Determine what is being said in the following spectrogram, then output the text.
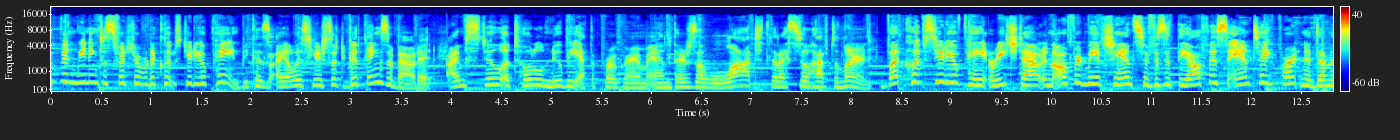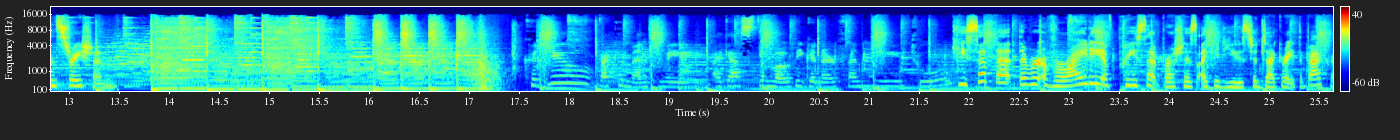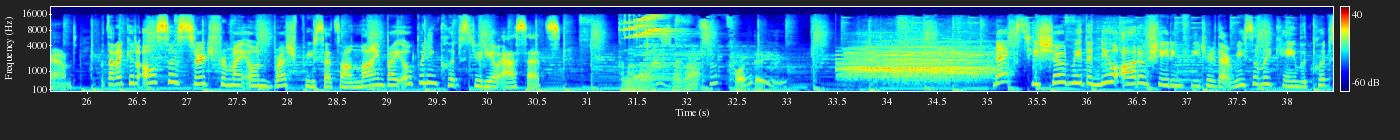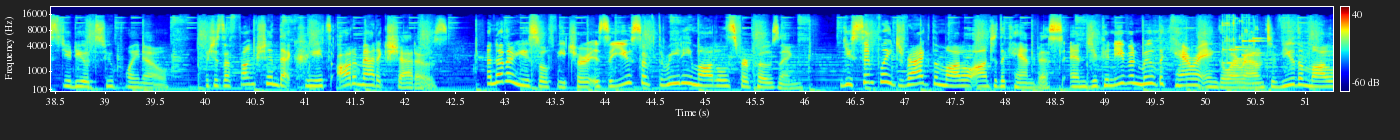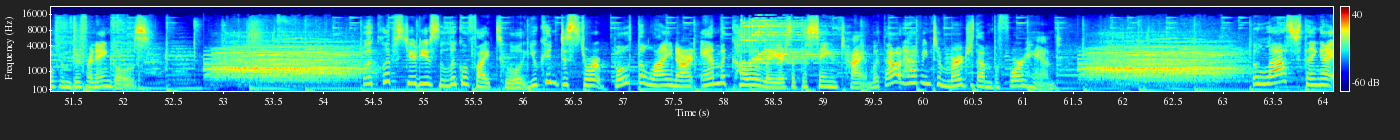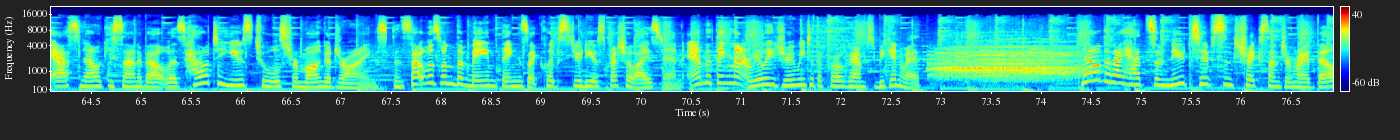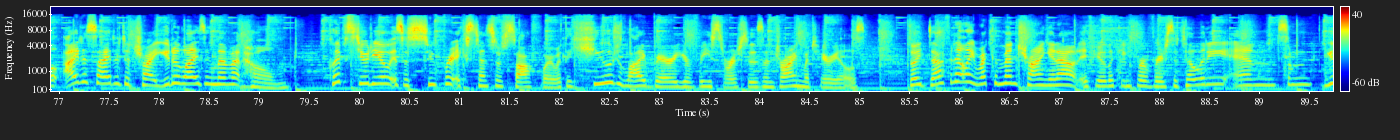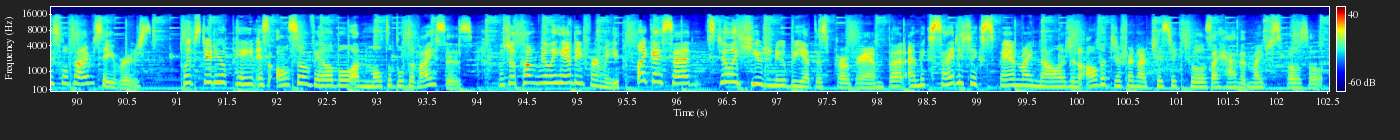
I've been meaning to switch over to Clip Studio Paint because I always hear such good things about it. I'm still a total newbie at the program and there's a lot that I still have to learn. But Clip Studio Paint reached out and offered me a chance to visit the office and take part in a demonstration. Could you recommend to me, I guess, the most beginner friendly tool? He said that there were a variety of preset brushes I could use to decorate the background, but that I could also search for my own brush presets online by opening Clip Studio Assets. Next, he showed me the new auto shading feature that recently came with Clip Studio 2.0, which is a function that creates automatic shadows. Another useful feature is the use of 3D models for posing. You simply drag the model onto the canvas, and you can even move the camera angle around to view the model from different angles. With Clip Studio's Liquify tool, you can distort both the line art and the color layers at the same time without having to merge them beforehand. The last thing I asked Naoki-san about was how to use tools for manga drawings, since that was one of the main things that Clip Studio specialized in, and the thing that really drew me to the program to begin with. Now that I had some new tips and tricks under my belt, I decided to try utilizing them at home. Clip Studio is a super extensive software with a huge library of resources and drawing materials, so I definitely recommend trying it out if you're looking for versatility and some useful time savers. Clip Studio Paint is also available on multiple devices, which will come really handy for me. Like I said, still a huge newbie at this program, but I'm excited to expand my knowledge on all the different artistic tools I have at my disposal.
